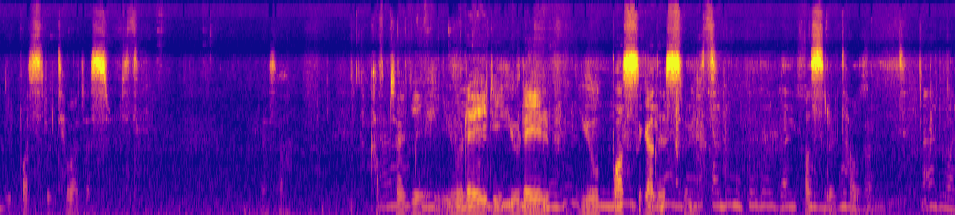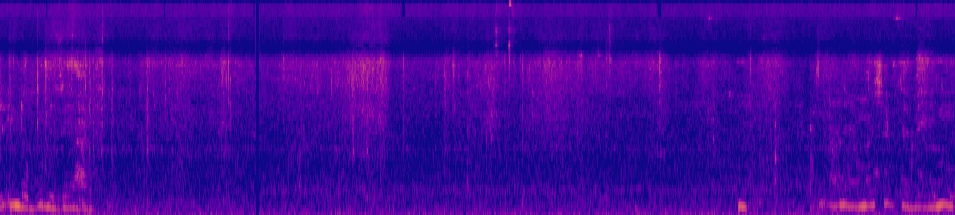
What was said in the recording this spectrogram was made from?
이제 버스를 태워줬습니다. 그래서 갑자기 유레일이 유레일 유버스가 됐습니다. 버스를 타고 갑니다. أنا ما شفت بعيني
